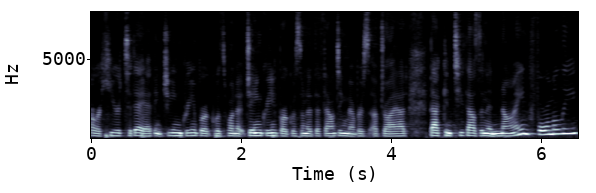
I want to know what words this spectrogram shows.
are here today. I think Jane Greenberg was one of, Jane Greenberg was one of the founding members of Dryad back in 2009 formally,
